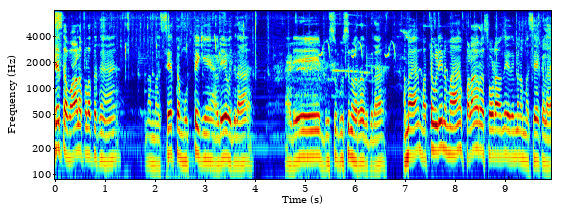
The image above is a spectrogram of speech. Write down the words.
சேர்த்த வாழைப்பழத்துக்கும் நம்ம சேர்த்த முட்டைக்கும் அப்படியே வைக்கலாம் அப்படியே புசு புசுன்னு வர்றது பதிலாக நம்ம மற்றபடி நம்ம பலகார சோடா வந்து எதுவுமே நம்ம சேர்க்கலை.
